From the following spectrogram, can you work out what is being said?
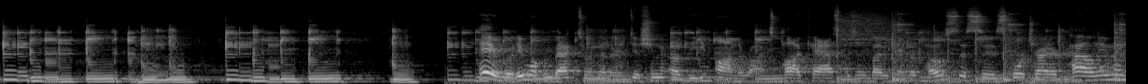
Hey everybody, welcome back to another edition of the On the Rocks podcast presented by the Denver Post. This is sports writer Kyle Newman,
